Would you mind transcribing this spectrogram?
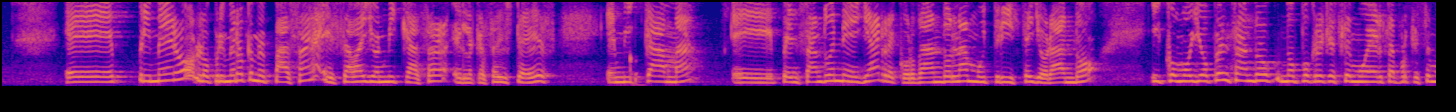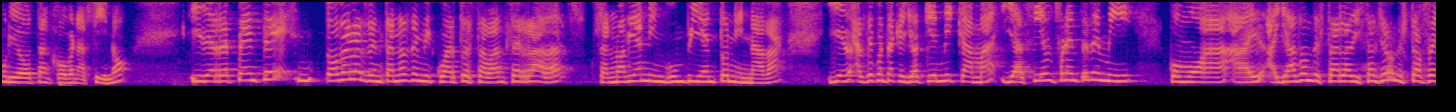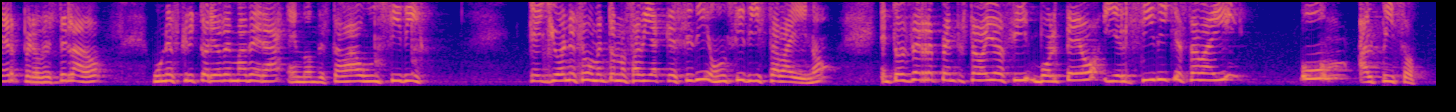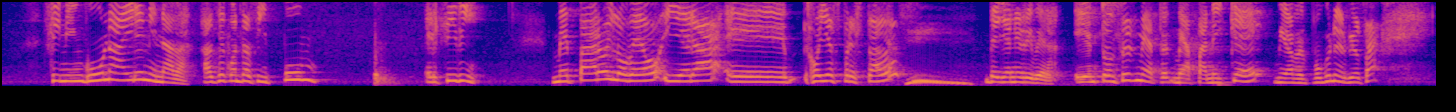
eh, primero, lo primero que me pasa, estaba yo en mi casa, en la casa de ustedes, en mi cama, eh, pensando en ella, recordándola, muy triste, llorando. Y como yo pensando, no puedo creer que esté muerta porque se murió tan joven así, ¿no? Y de repente todas las ventanas de mi cuarto estaban cerradas, o sea, no había ningún viento ni nada. Y haz de cuenta que yo aquí en mi cama y así enfrente de mí, como allá donde está, la distancia donde está Fer, pero de este lado, un escritorio de madera en donde estaba un CD. Que yo en ese momento no sabía qué CD, un CD estaba ahí, ¿no? Entonces de repente estaba yo así, volteo y el CD que estaba ahí, ¡pum! al piso sin ningún aire ni nada. Haz de cuenta así, ¡pum! El CD. Me paro y lo veo y era eh, joyas prestadas de Jenny Rivera. Y entonces me, me apaniqué, mira, me pongo nerviosa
